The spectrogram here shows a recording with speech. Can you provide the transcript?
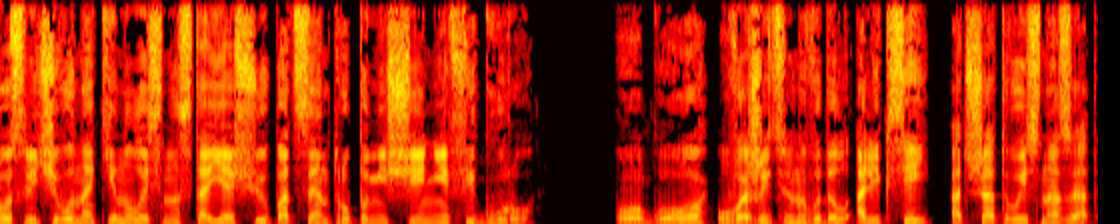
после чего накинулась настоящую по центру помещения фигуру. «Ого!» — уважительно выдал Алексей, отшатываясь назад.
